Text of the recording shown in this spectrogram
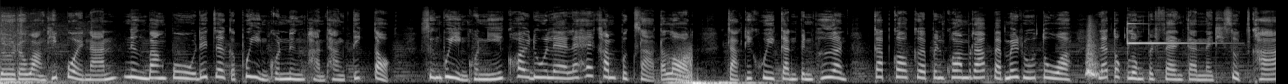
โดยระหว่างที่ป่วยนั้นหนึ่งบางปูได้เจอกับผู้หญิงคนหนึ่งผ่านทาง TikTok ซึ่งผู้หญิงคนนี้คอยดูแลและให้คำปรึกษาตลอด จากที่คุยกันเป็นเพื่อนกลับก่อเกิดเป็นความรักแบบไม่รู้ตัว และตกลงเป็นแฟนกันในที่สุดค่ะ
